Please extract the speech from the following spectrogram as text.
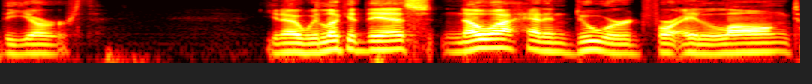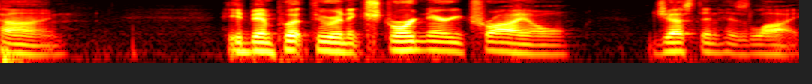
the earth. You know, we look at this. Noah had endured for a long time. He'd been put through an extraordinary trial just in his life.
